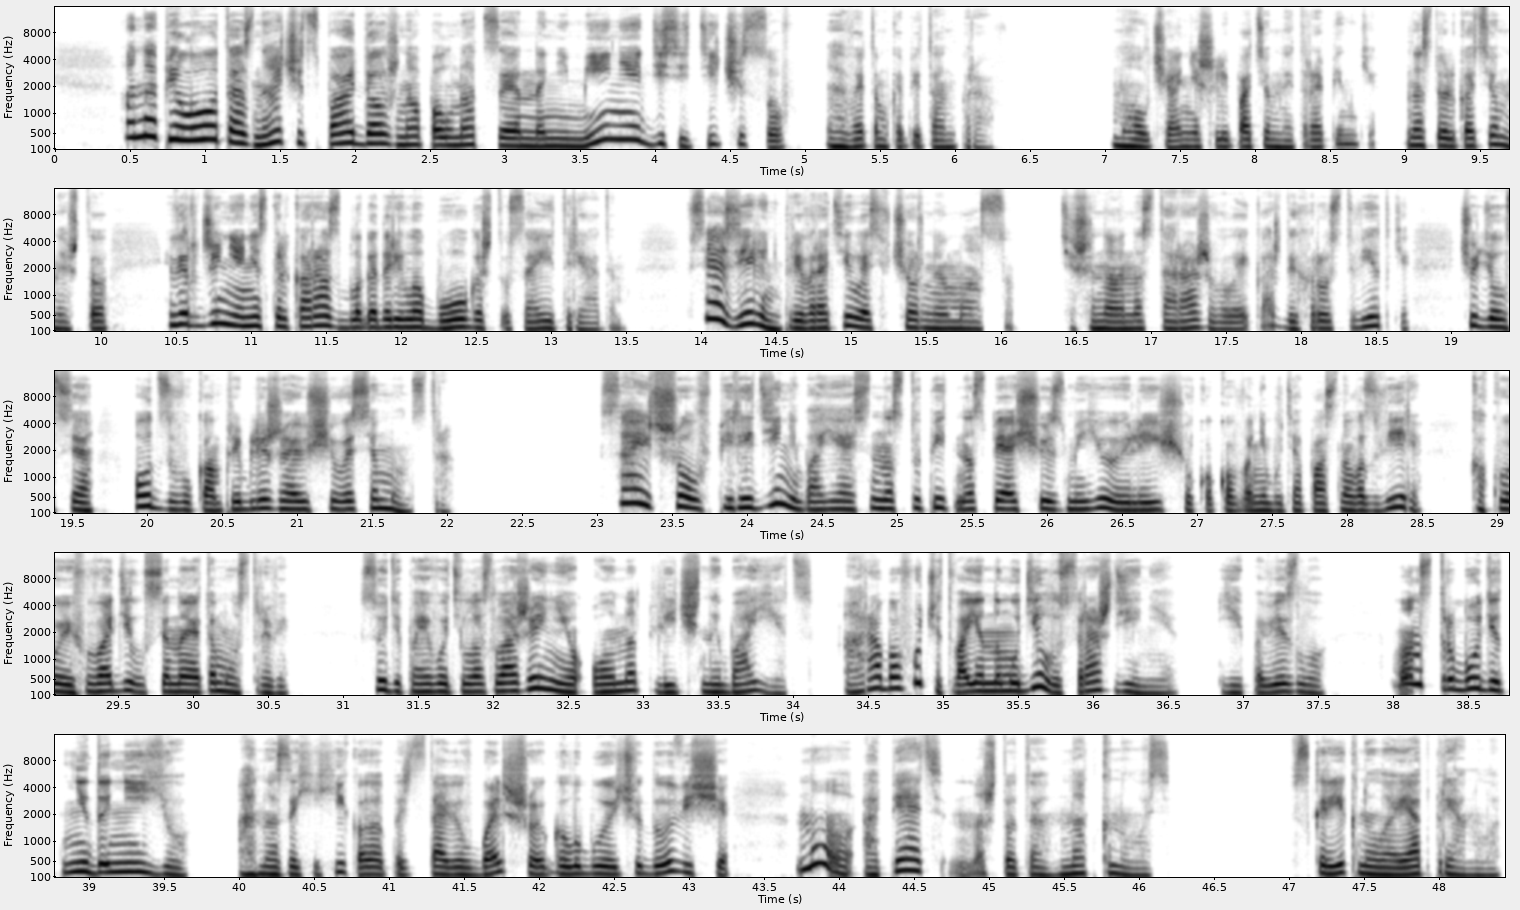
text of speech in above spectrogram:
Она пилот, а значит, спать должна полноценно, не менее десяти часов. В этом капитан прав. Молча они шли по темной тропинке, настолько темной, что Вирджиния несколько раз благодарила Бога, что Саид рядом. Вся зелень превратилась в черную массу. Тишина настораживала, и каждый хруст ветки чудился отзвуком приближающегося монстра. Саид шел впереди, не боясь наступить на спящую змею или еще какого-нибудь опасного зверя, какой водился на этом острове. Судя по его телосложению, он отличный боец. Арабов учат военному делу с рождения. Ей повезло. Монстру будет не до нее. Она захихикала, представив большое голубое чудовище, но опять на что-то наткнулась. Вскрикнула и отпрянула.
